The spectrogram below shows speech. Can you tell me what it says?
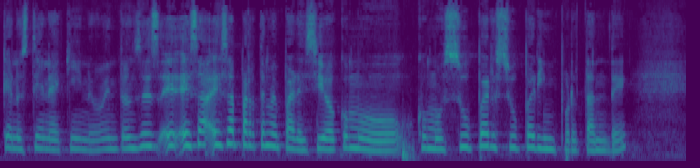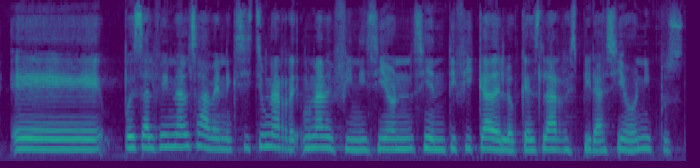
que nos tiene aquí, ¿no? Entonces, e, esa, esa parte me pareció como, como súper, súper importante. Eh, pues al final, saben, existe una, una definición científica de lo que es la respiración y pues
